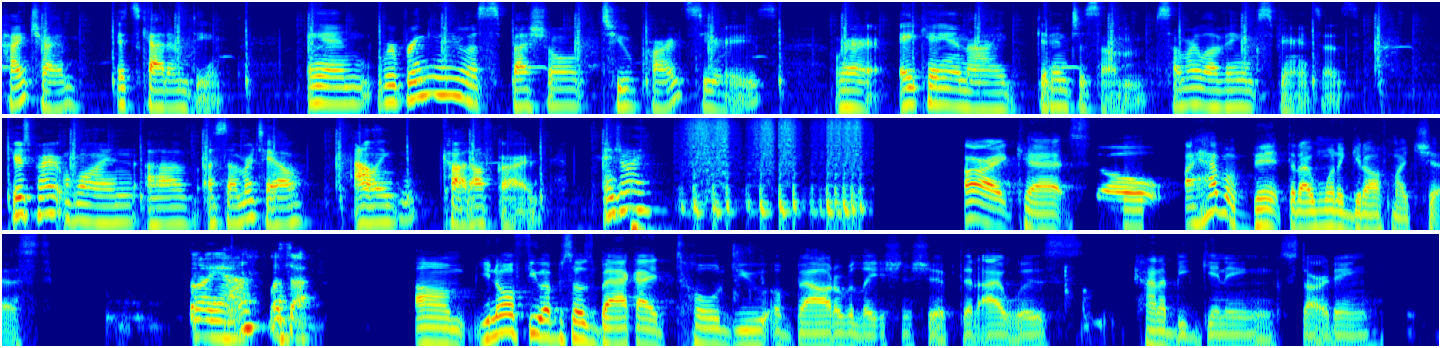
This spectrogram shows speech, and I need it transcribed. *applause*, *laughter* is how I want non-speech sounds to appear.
Hi, Tribe. It's Kat MD. And we're bringing you a special two part series where AK and I get into some summer loving experiences. Here's part one of A Summer Tale Alan Caught Off Guard. Enjoy. All right, Kat. So I have a vent that I want to get off my chest. Oh yeah, what's up? Um, you know, a few episodes back, I told you about a relationship that I was kind of beginning, starting.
